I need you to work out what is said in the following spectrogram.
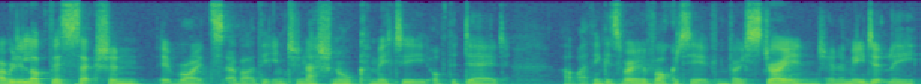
I really love this section. It writes about the International Committee of the Dead. Uh, I think it's very evocative and very strange, and immediately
